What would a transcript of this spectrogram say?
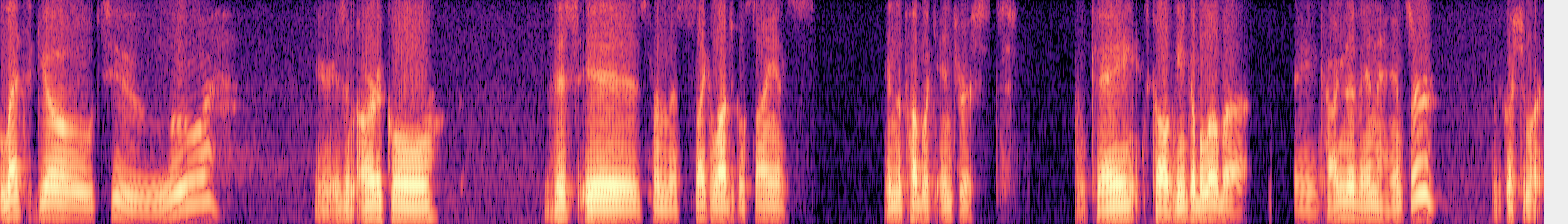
Let's go to here is an article. This is from the Psychological Science in the Public Interest. Okay, it's called Ginkgo biloba, a cognitive enhancer with a question mark.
